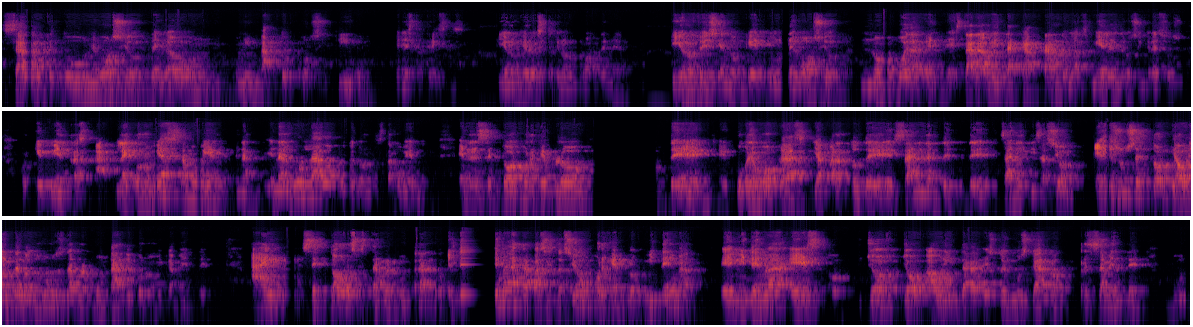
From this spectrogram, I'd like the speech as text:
Salvo que tu negocio tenga un, un impacto positivo en esta crisis, y yo no quiero decir que no lo pueda tener, y yo no estoy diciendo que tu negocio no pueda estar ahorita captando las mieles de los ingresos, porque mientras la economía se está moviendo, en, algún lado la economía se está moviendo. En el sector, por ejemplo, de eh, cubrebocas y aparatos de, sanidad, de, sanitización, es un sector que ahorita los números están repuntando económicamente. Hay sectores que están repuntando. El tema de la capacitación, por ejemplo, mi tema, eh, mi tema es, yo, yo ahorita estoy buscando precisamente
